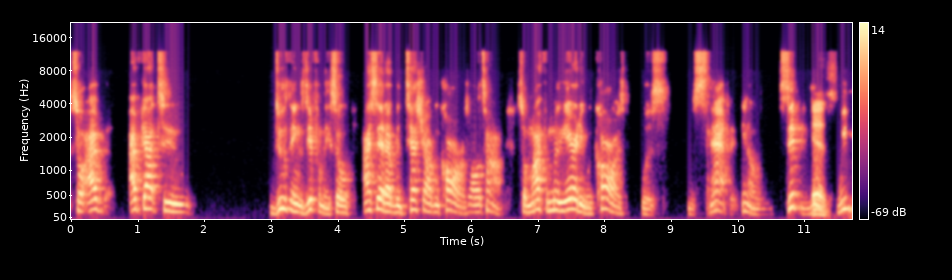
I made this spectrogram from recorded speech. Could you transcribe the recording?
so I've I've got to do things differently. So I said I've been test driving cars all the time. So my familiarity with cars was was snapping, you know, zippy, yes. we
